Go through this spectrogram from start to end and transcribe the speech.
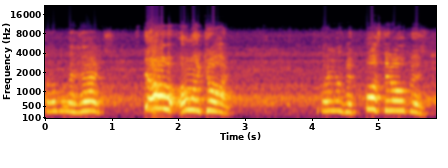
Oh, what the heck? No! Oh my god! That has been busted open!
